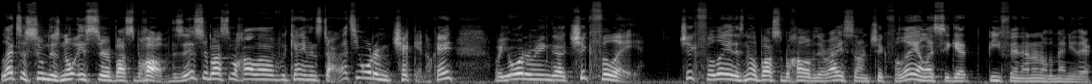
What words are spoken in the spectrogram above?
Let's assume there's no Isser Bas B'chalav. If there's an Isser Bas B'chalav, we can't even start. Let's say you're ordering chicken, okay? Or you're ordering uh, Chick fil A. Chick fil A, there's no Bas B'chalav der rice on Chick fil A unless you get beef in, I don't know the menu there.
